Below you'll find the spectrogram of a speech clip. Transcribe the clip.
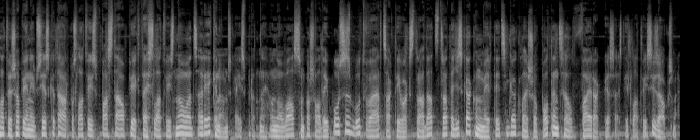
Latviešu apvienības ieskatā ārpus Latvijas pastāv piektais Latvijas novads arī ekonomiskā izpratnē, un no valsts un pašvaldību puses būtu vērts aktīvāk strādāt, strateģiskāk un mērķtiecīgāk, lai šo potenciālu vairāk piesaistītu Latvijas izaugsmē.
